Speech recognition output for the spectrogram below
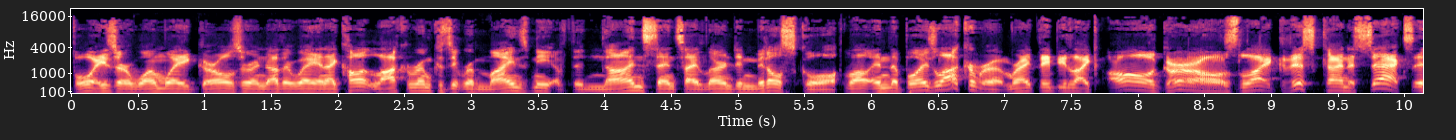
boys are one way, girls are another way. And I call it locker room because it reminds me of the nonsense I learned in middle school while in the boys' locker room, right? They'd be like, all girls like this kind of sex. Uh,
